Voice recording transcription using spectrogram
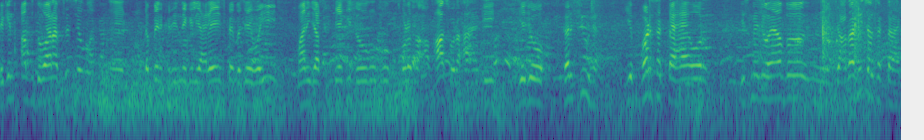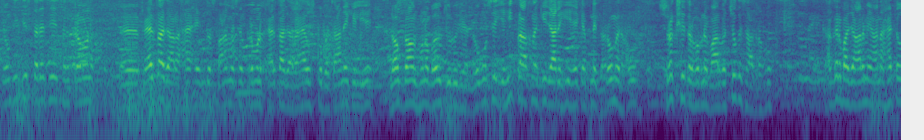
लेकिन अब दोबारा फिर से वो डब्बे खरीदने के लिए आ रहे हैं, इसका वजह वही मानी जा सकती है कि लोगों को थोड़ा सा आभास हो रहा है कि ये जो कर्फ्यू है, ये बढ़ सकता है और इसमें जो है अब ज़्यादा ही चल सकता है, क्योंकि जिस तरह से संक्रमण फैलता जा रहा है, हिंदुस्तान में संक्रमण फैलता जा रहा है, उसको बचाने के लिए लॉकडाउन होना बहुत ज़रूरी है। लोगों से यही प्रार्थना की जा रही है कि अपने घरों में रहो, सुरक्षित रहो, अपने बाल बच्चों के साथ रहो। अगर बाज़ार में आना है तो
